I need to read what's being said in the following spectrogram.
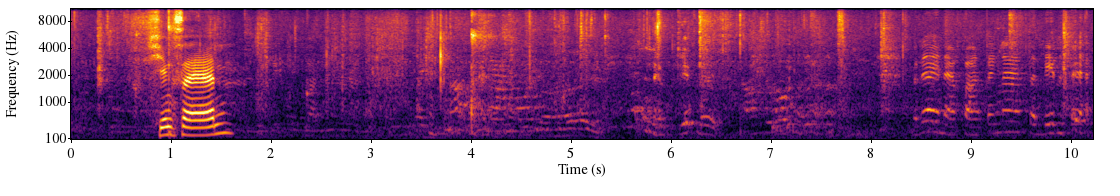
3 เชียงแสน ไม่ได้นะฝากตั้งหน้าสะเด็นเลยอะ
